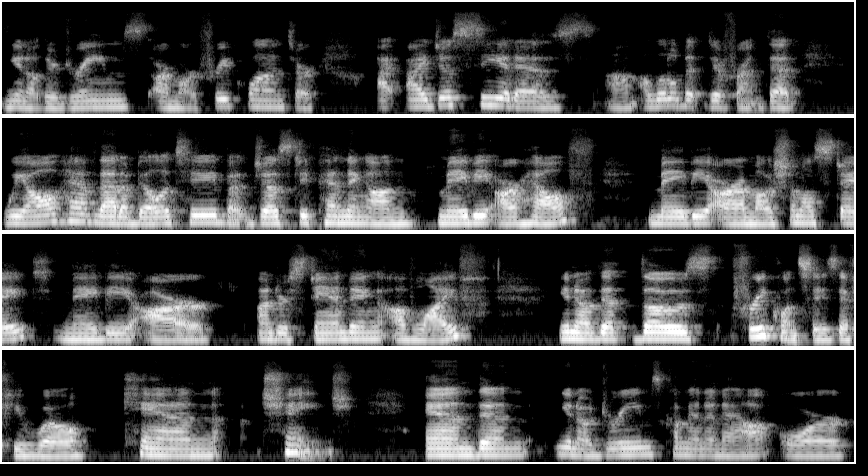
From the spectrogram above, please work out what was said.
you know, their dreams are more frequent or I, I just see it as um, a little bit different that we all have that ability, but just depending on maybe our health, maybe our emotional state, maybe our understanding of life, you know, that those frequencies, if you will, can change. And then, you know, dreams come in and out or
